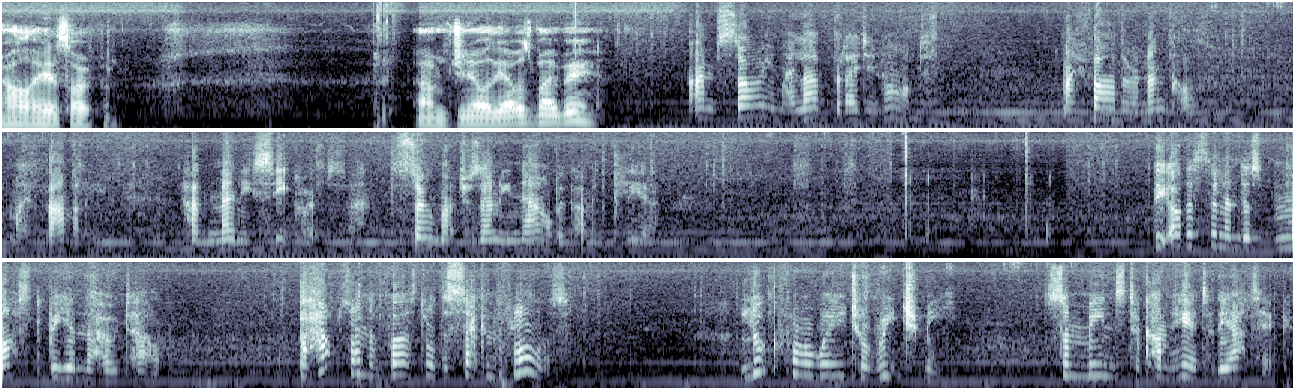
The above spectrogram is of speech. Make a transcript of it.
Oh, here's hoping. Um, do you know where the others might be? I'm sorry, my love, but I do not. My father and uncle, my family, had many secrets, and so much is only now becoming clear. The other cylinders must be in the hotel. Perhaps on the first or the second floors. Look for a way to reach me. Some means to come here to the attic.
